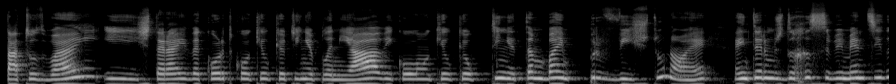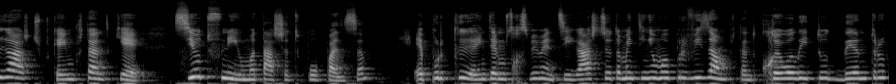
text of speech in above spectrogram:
está tudo bem e estarei de acordo com aquilo que eu tinha planeado e com aquilo que eu tinha também previsto, não é? Em termos de recebimentos e de gastos, porque é importante que é, se eu defini uma taxa de poupança, é porque em termos de recebimentos e gastos eu também tinha uma previsão, portanto correu ali tudo dentro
